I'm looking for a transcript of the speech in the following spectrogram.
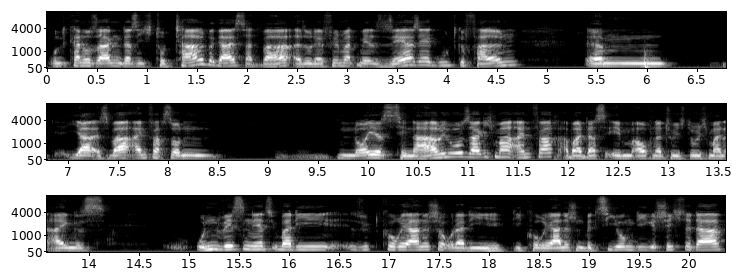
und kann nur sagen, dass ich total begeistert war. Also der Film hat mir sehr, sehr gut gefallen. Ähm, ja, es war einfach so ein neues Szenario, sag ich mal einfach, aber das eben auch natürlich durch mein eigenes Unwissen jetzt über die südkoreanische oder die, die koreanischen Beziehungen, die Geschichte da,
